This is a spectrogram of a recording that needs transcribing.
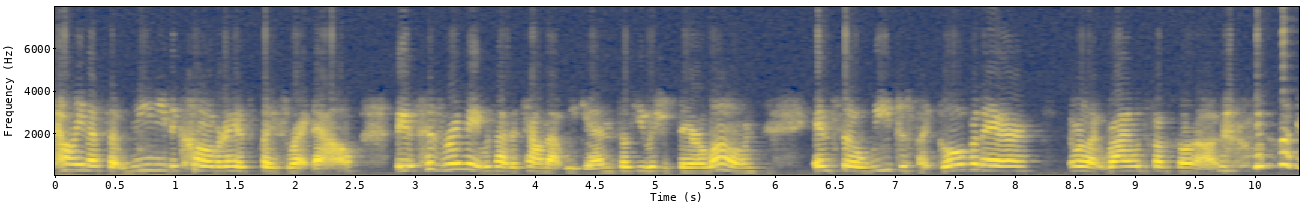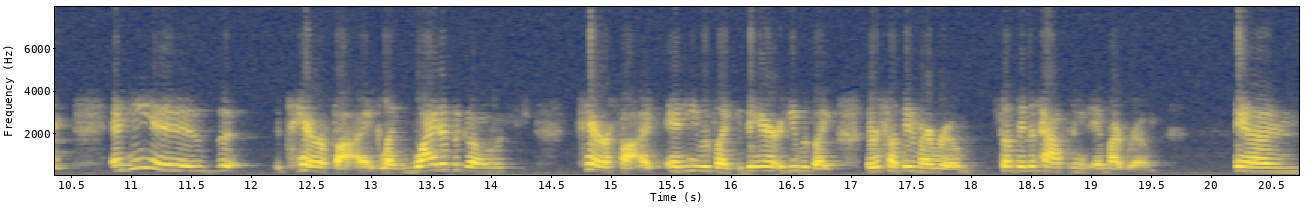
telling us that we need to come over to his place right now because his roommate was out of town that weekend, so he was just there alone. And so we just like go over there and we're like, Ryan, what the fuck is going on? and he is terrified, like white as a ghost, terrified. And he was like, there, he was like, there's something in my room. Something is happening in my room. And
